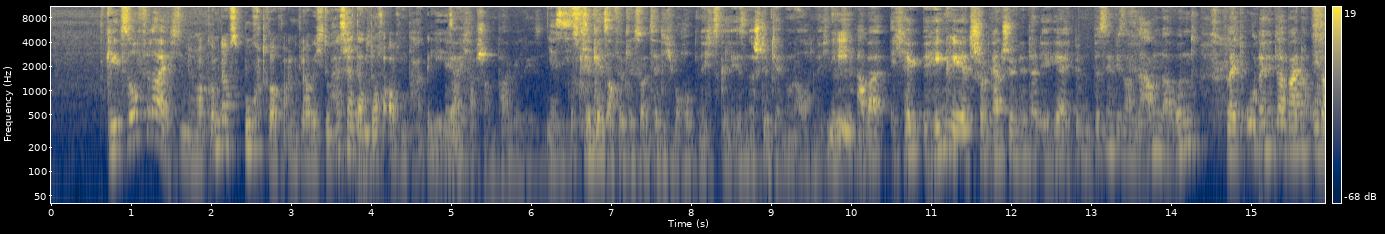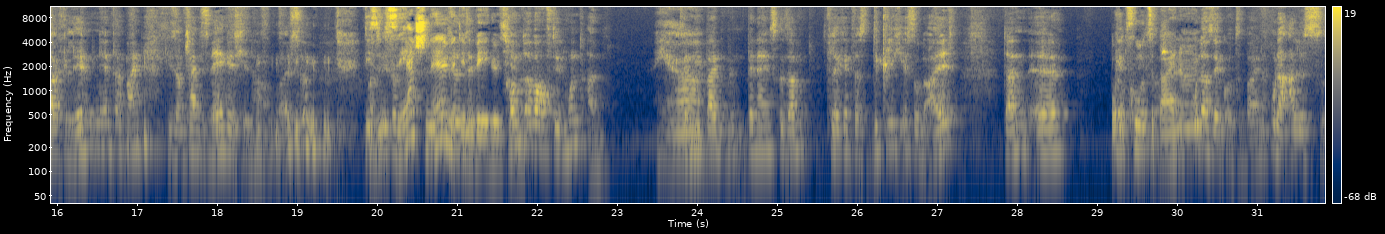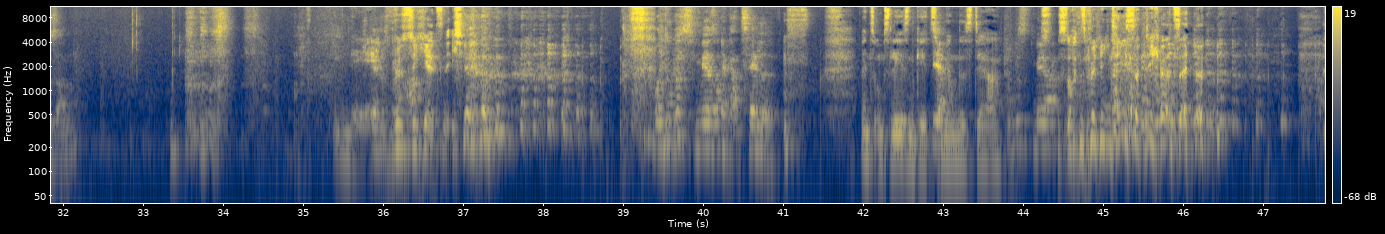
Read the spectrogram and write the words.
geht so vielleicht. Ja, kommt aufs Buch drauf an, glaube ich. Du hast ja dann doch auch ein paar gelesen. Ja, ich habe schon ein paar gelesen. Ja, das klingt jetzt auch wirklich so, als hätte ich überhaupt nichts gelesen. Das stimmt ja nun auch nicht. Nee. Aber ich hin- hinke jetzt schon ganz schön hinter dir her. Ich bin ein bisschen wie so ein lahmender Hund, vielleicht ohne Hinterbeine oder gelähmten Hinterbein, die so ein kleines Wägelchen haben, weißt du? Die sind so- sehr schnell mit dem Wägelchen. Kommt aber auf den Hund an. Wenn, die Ja, beiden, wenn er insgesamt vielleicht etwas dicklich ist und alt, dann. Äh, Oder kurze. Beine. Oder sehr kurze Beine. Oder alles zusammen. nee, wüsste ich jetzt nicht. Und du bist mehr so eine Gazelle. Wenn es ums Lesen geht Ja. zumindest, ja. Du bist mehr. Sonst bin ich nicht so die Gazelle.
